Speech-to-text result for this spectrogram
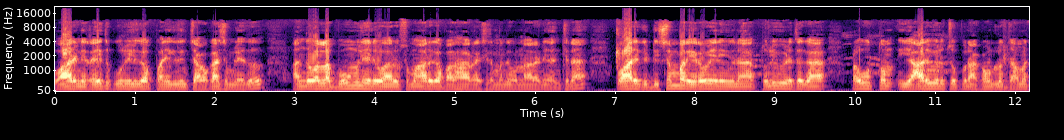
వారిని రైతు కూలీలుగా పనికిరించే అవకాశం లేదు. అందువల్ల భూమి లేని వారు సుమారుగా పదహారు లక్షల మంది ఉన్నారని అంచనా. వారికి డిసెంబర్ ఇరవై ఎనిమిదిన తొలి విడతగా ప్రభుత్వం ఈ ఆరు వేల చొప్పున అకౌంట్లో జమ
